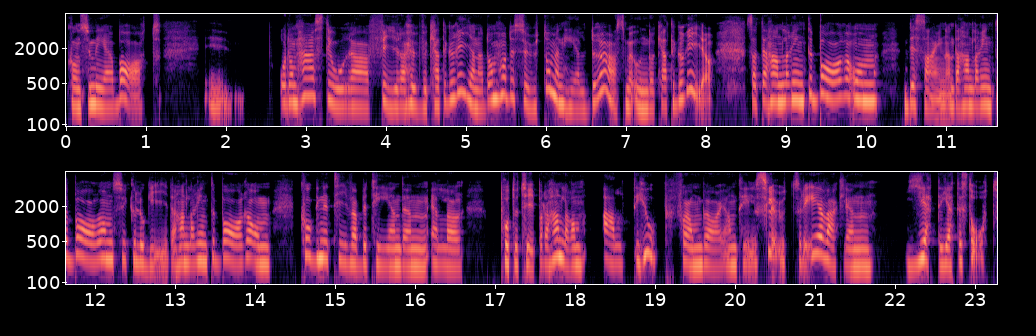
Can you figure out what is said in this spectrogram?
konsumerbart? Eh, och de här stora fyra huvudkategorierna, de har dessutom en hel drös med underkategorier. Så att det handlar inte bara om designen, det handlar inte bara om psykologi, det handlar inte bara om kognitiva beteenden eller prototyper, det handlar om alltihop från början till slut. Så det är verkligen jätte, jättestort.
